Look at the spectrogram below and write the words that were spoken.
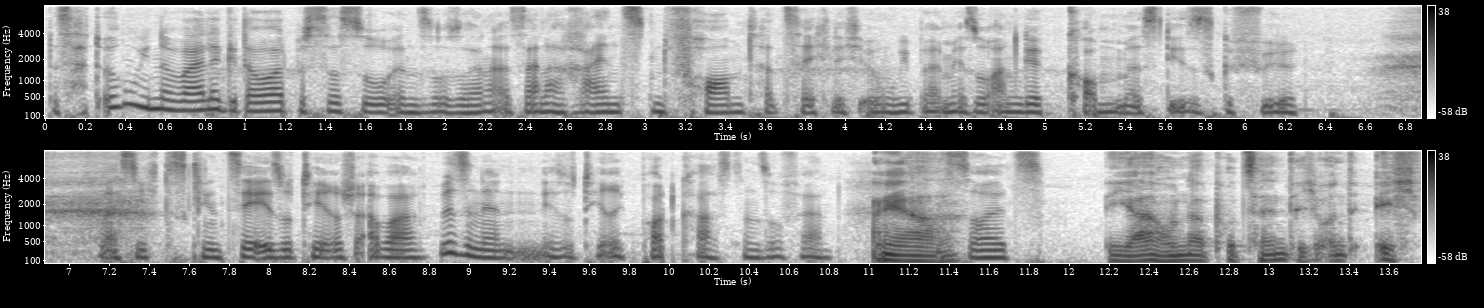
das hat irgendwie eine Weile gedauert, bis das so in so seiner, seiner reinsten Form tatsächlich irgendwie bei mir so angekommen ist, dieses Gefühl. Ich weiß nicht, das klingt sehr esoterisch, aber wir sind ja ein Esoterik-Podcast, insofern. Ja. Was soll's. Ja, hundertprozentig. Und ich,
